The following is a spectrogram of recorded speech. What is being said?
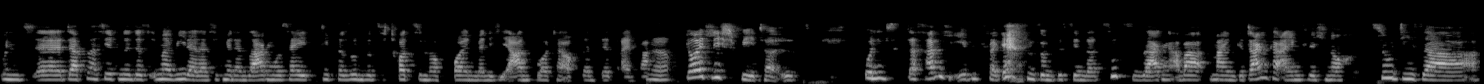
Und äh, da passiert mir das immer wieder, dass ich mir dann sagen muss, hey, die Person wird sich trotzdem noch freuen, wenn ich ihr antworte, auch wenn es jetzt einfach ja. deutlich später ist. Und das habe ich eben vergessen, so ein bisschen dazu zu sagen, aber mein Gedanke eigentlich noch zu dieser,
